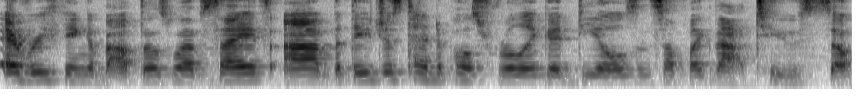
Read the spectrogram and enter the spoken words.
everything about those websites. Um, but they just tend to post really good deals and stuff like that too. So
